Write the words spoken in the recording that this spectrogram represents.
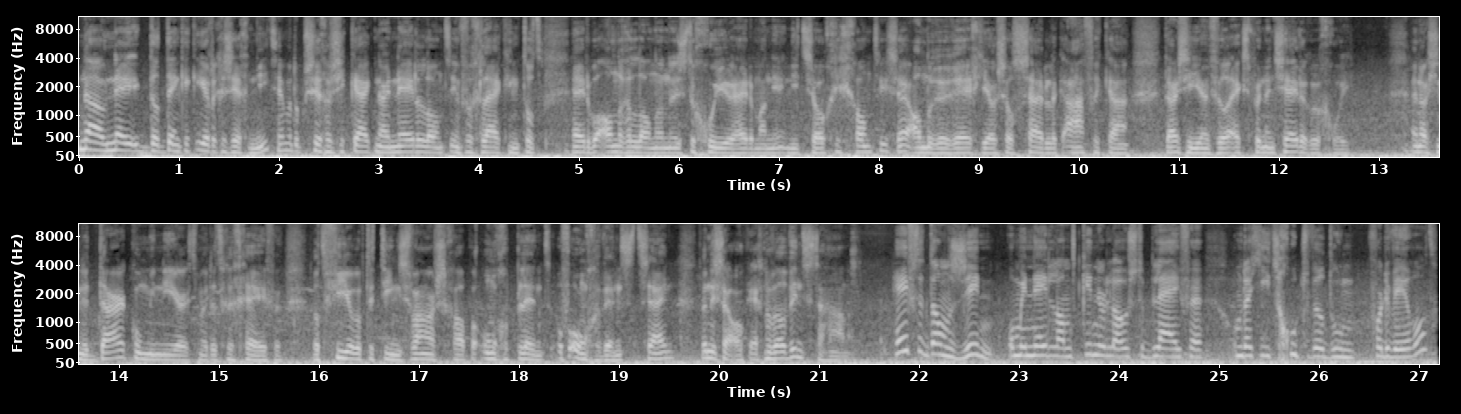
Nou, nee, dat denk ik eerlijk gezegd niet. Hè. Want op zich, als je kijkt naar Nederland in vergelijking tot een heleboel andere landen... is de groei er helemaal niet, niet zo gigantisch. Hè. Andere regio's zoals Zuidelijk Afrika, daar zie je een veel exponentiëlere groei. En als je het daar combineert met het gegeven dat vier op de tien zwangerschappen ongepland of ongewenst zijn, dan is daar ook echt nog wel winst te halen. Heeft het dan zin om in Nederland kinderloos te blijven... omdat je iets goed wil doen voor de wereld?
